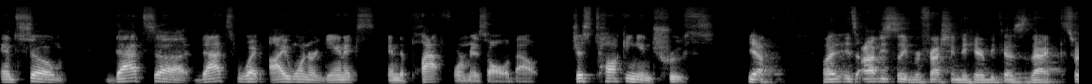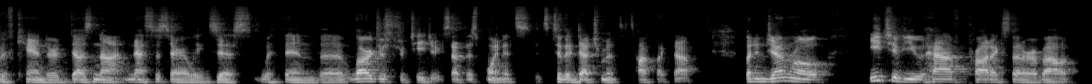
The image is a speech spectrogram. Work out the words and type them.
and so that's uh, that's what iWon Organics and the platform is all about. Just talking in truths. Yeah. Well, it's obviously refreshing to hear because that sort of candor does not necessarily exist within the larger strategics at this point. It's it's to their detriment to talk like that. But in general, each of you have products that are about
